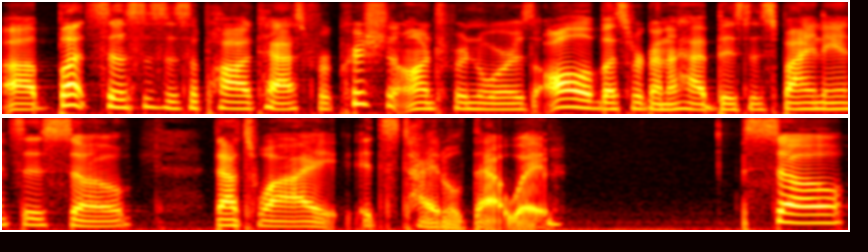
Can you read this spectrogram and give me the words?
Uh, but since this is a podcast for Christian entrepreneurs, all of us are going to have business finances. So that's why it's titled that way. So,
